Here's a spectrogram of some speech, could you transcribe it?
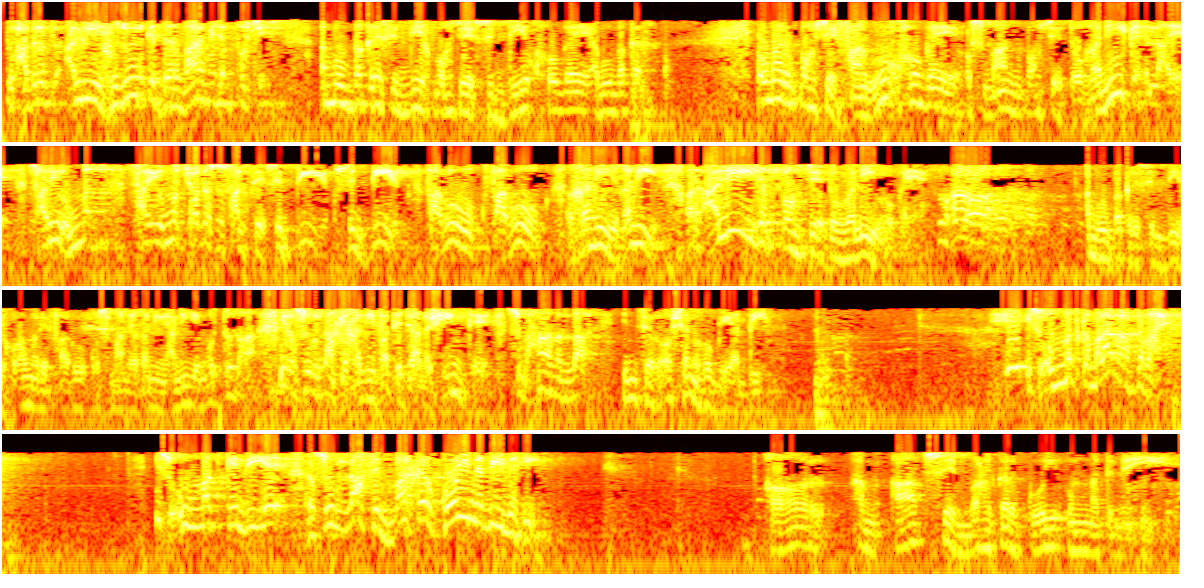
تو حضرت علی حضور کے دربار میں جب پہنچے، ابو بکر صدیق پہنچے، صدیق ہو گئے ابو بکر۔ عمر پہنچے، فاروق ہو گئے، عثمان پہنچے تو غنی کہلائے۔ ساری امت ساری امت چودہ سو سال سے صدیق صدیق، فاروق فاروق، غنی غنی۔ اور علی جب پہنچے تو ولی ہو گئے۔ ابو بکر صدیق، عمر فاروق، عثمان غنی، علی مرتضی، یہ رسول اللہ کے خلیفہ تھے، جانشین تھے۔ سبحان اللہ، ان سے روشن ہو گیا دین۔ یہ اس امت کا بڑا مرتبہ ہے۔ اس امت کے لیے رسول اللہ سے بڑھ کر کوئی نبی نہیں۔ اور اب آپ سے بڑھ کر کوئی امت نہیں۔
